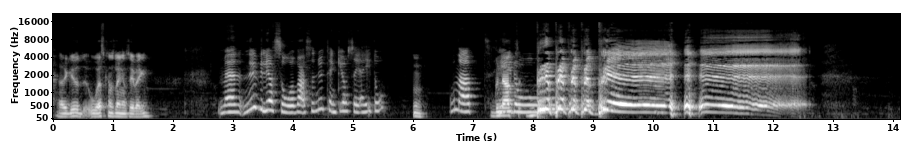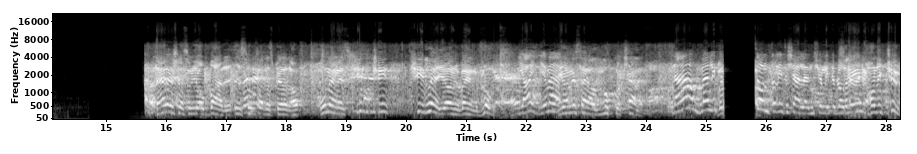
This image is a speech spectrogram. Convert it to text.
Herregud, OS kan slänga sig i väggen. Men nu vill jag sova, så nu tänker jag säga hej då. Mm. Godnatt. Godnatt. Hejdå. Brr, brr, brr, brr, brr. Det här är en tjej som jobbar i Sundsvall där spelar idag. Hon är hennes ki- ki- kille gör vad är det, vlogg. Jajamän. Gör ni såhär Nocco challenge? Nej, men lite sånt och lite challenge och lite Så bloggar. länge, har ni kul?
